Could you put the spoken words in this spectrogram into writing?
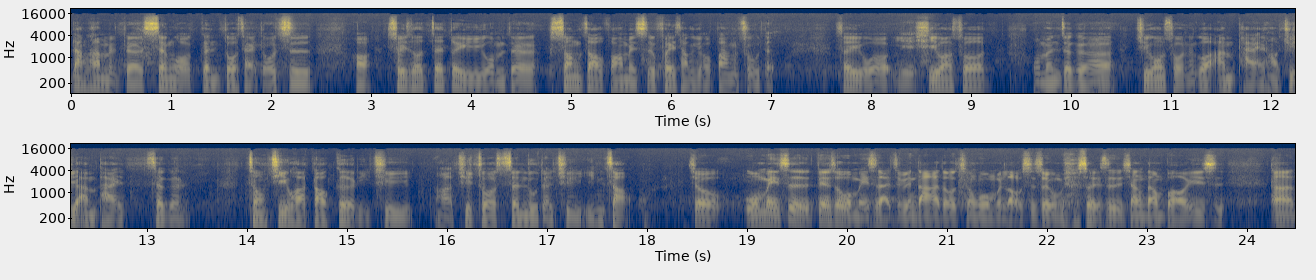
让他们的生活更多彩多姿，好，所以说这对于我们的双照方面是非常有帮助的，所以我也希望说。我们这个居公所能够安排哈，继续安排这个这种计划到各里去啊，去做深入的去营造。就我每次，变说我每次来这边，大家都称呼我们老师，所以我们有时候也是相当不好意思。啊，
